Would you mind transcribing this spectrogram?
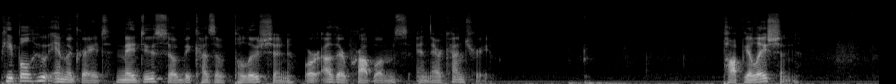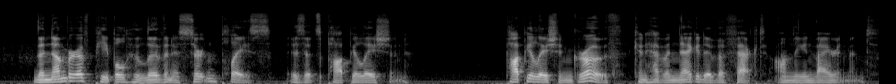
People who immigrate may do so because of pollution or other problems in their country. Population The number of people who live in a certain place is its population. Population growth can have a negative effect on the environment.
